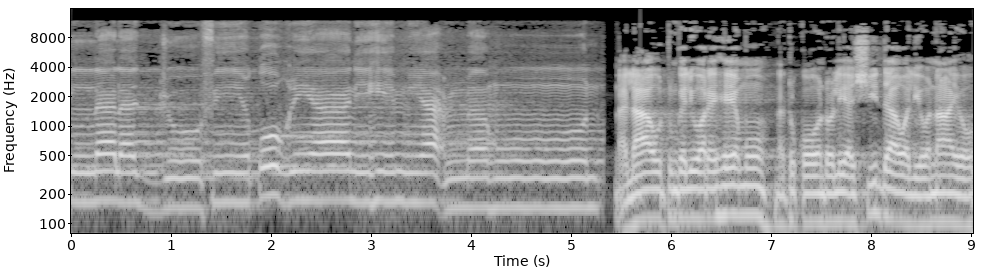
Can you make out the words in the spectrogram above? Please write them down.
للجوا في طغيانهم يعمهون na lau tungeliwarehemu na tukaondolea shida walionayo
